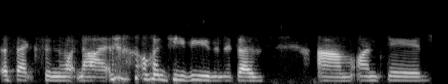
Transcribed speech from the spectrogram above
effects and whatnot on TV than it does um, on stage.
